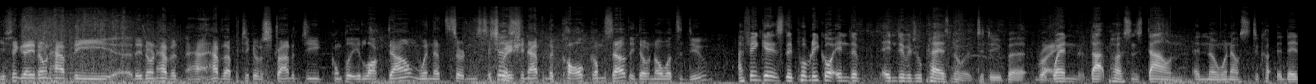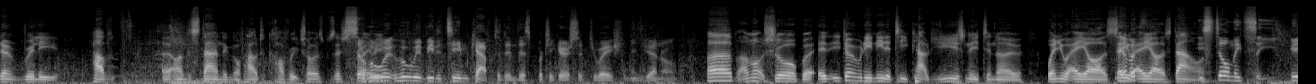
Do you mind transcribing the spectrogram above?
You think they don't have the uh, they don't have it have that particular strategy completely locked down when that certain situation happens? The call comes out, they don't know what to do. I think it's they've probably got indiv individual players know what to do, but Right. when that person's down and no one else to they don't really have an understanding of how to cover each other's positions. So who maybe. would, who would be the team captain in this particular situation in general? Um, I'm not sure, but it, you don't really need a team captain. You just need to know when your ARs, say Yeah, your AR's down. You still need to, you,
